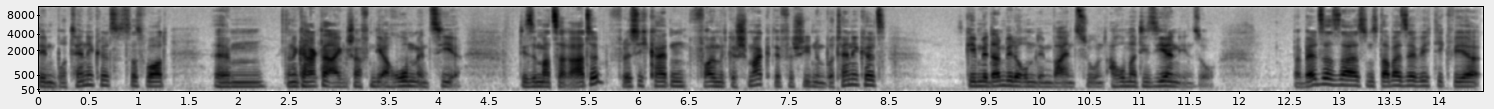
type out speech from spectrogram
den Botanicals, ist das Wort, ähm, seine Charaktereigenschaften, die Aromen entziehe. Diese Mazerate, Flüssigkeiten voll mit Geschmack der verschiedenen Botanicals, geben wir dann wiederum dem Wein zu und aromatisieren ihn so. Bei Belsasar ist uns dabei sehr wichtig, wir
